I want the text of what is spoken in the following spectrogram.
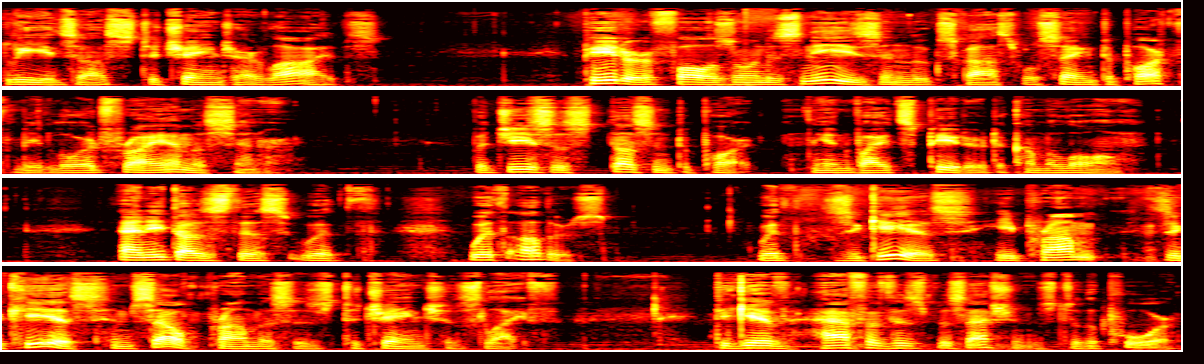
leads us to change our lives. Peter falls on his knees in Luke's Gospel, saying, Depart from me, Lord, for I am a sinner. But Jesus doesn't depart. He invites Peter to come along. And he does this with, with others. With Zacchaeus, he prom- Zacchaeus himself promises to change his life to give half of his possessions to the poor,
